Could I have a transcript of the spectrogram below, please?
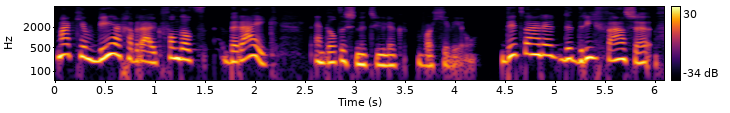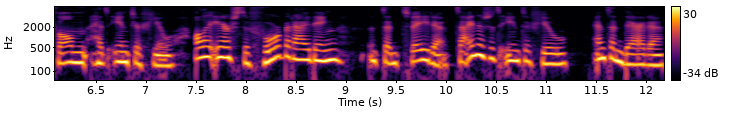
maak je weer gebruik van dat bereik. En dat is natuurlijk wat je wil. Dit waren de drie fasen van het interview. Allereerst de voorbereiding, ten tweede tijdens het interview en ten derde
